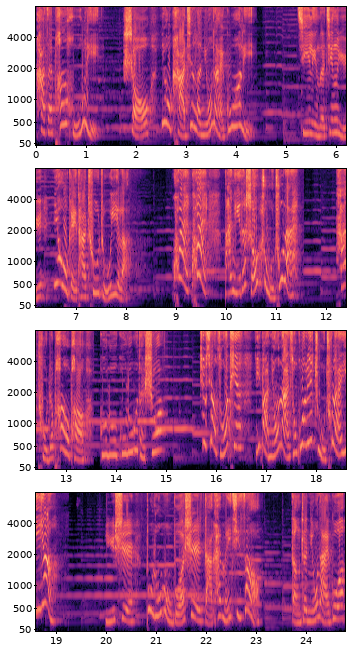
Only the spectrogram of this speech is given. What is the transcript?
卡在喷壶里，手又卡进了牛奶锅里。机灵的鲸鱼又给他出主意了：“快快，把你的手煮出来！”他吐着泡泡，咕噜咕噜地说：“就像昨天你把牛奶从锅里煮出来一样。”于是，布鲁姆博士打开煤气灶。等着牛奶锅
